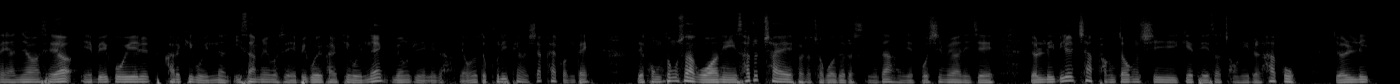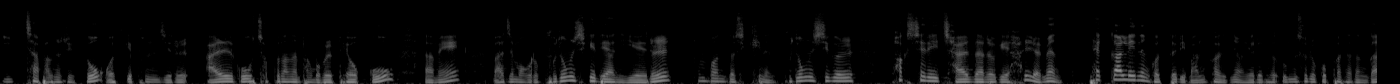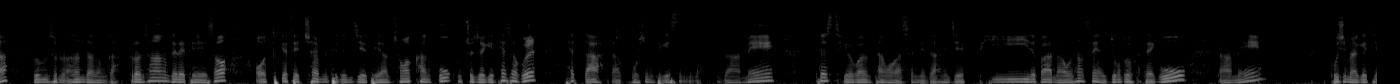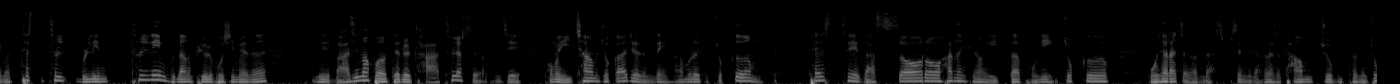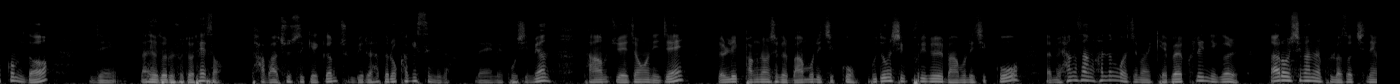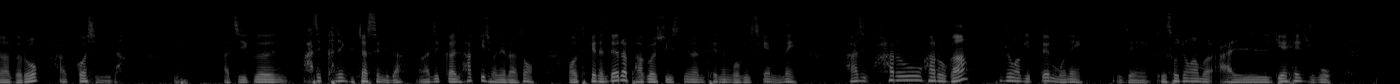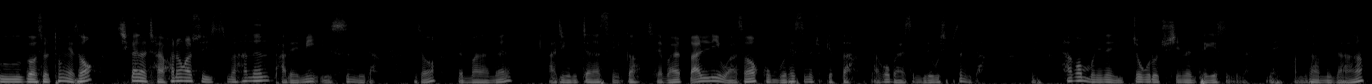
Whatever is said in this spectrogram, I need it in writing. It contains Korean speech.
네, 안녕하세요. 예비고일 가르치고 있는 2319에서 예비고일 가르치고 있는 김영준입니다. 네, 오늘 또 브리핑을 시작할 건데 이제 공통수학 원이 4주차에 벌써 접어들었습니다. 이제 보시면 이제 연립 1차 방정식에 대해서 정리를 하고 연립 2차 방정식도 어떻게 푸는지를 알고 접근하는 방법을 배웠고 그다음에 마지막으로 부동식에 대한 이해를 한 번 더 시키는 부동식을 확실히 잘 다루게 하려면 헷갈리는 것들이 많거든요. 예를 들어서 음수를 곱한다던가 음수를 나눈다던가 그런 상황들에 대해서 어떻게 대처하면 되는지에 대한 정확하고 구체적인 해석을 했다라고 보시면 되겠습니다. 그 다음에 테스트 결과는 다음과 같습니다. 이제 B가 나온 학생이 이 정도가 되고 그 다음에 보시면 알겠지만 테스트 틀, 물린 틀린 문항 비율 보시면은 그 마지막 번호대를 다 틀렸어요. 이제 보면 2차 함수까지였는데 아무래도 조금 테스트에 낯설어 하는 경향이 있다 보니 조금 모자라지 않았나 싶습니다. 그래서 다음 주부터는 조금 더 이제 난이도를 조절해서 다 맞출 수 있게끔 준비를 하도록 하겠습니다. 네, 보시면 다음 주 예정은 이제 연립 방정식을 마무리 짓고 부등식 풀이를 마무리 짓고 그다음에 항상 하는 거지만 개별 클리닉을 따로 시간을 불러서 진행하도록 할 것입니다. 네. 아직은 아직까지는 괜찮습니다. 아직까지 학기 전이라서 어떻게든 때를 박을 수 있으면 되는 거기 때문에 하루하루가 소중하기 때문에 이제 그 소중함을 알게 해주고 그것을 통해서 시간을 잘 활용할 수 있으면 하는 바람이 있습니다. 그래서 웬만하면 아직은 늦지 않았으니까 제발 빨리 와서 공부를 했으면 좋겠다라고 말씀드리고 싶습니다. 네, 학원 문의는 이쪽으로 주시면 되겠습니다. 네, 감사합니다.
